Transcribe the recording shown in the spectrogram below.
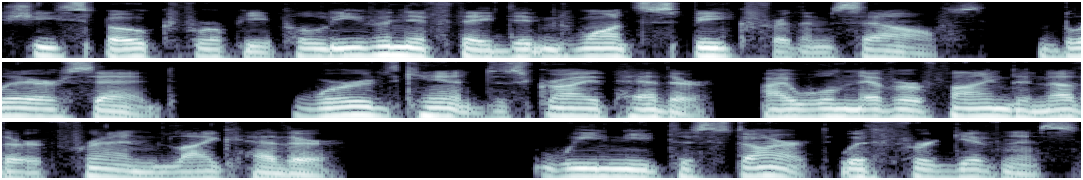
She spoke for people even if they didn't want to speak for themselves, Blair said. Words can't describe Heather, I will never find another friend like Heather. We need to start with forgiveness.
